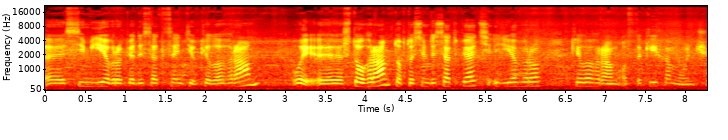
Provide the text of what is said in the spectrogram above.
е, 7 євро 50 центів кілограм, ой, е, 100 грам, тобто 75 євро кілограм. Ось такий хамончик.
